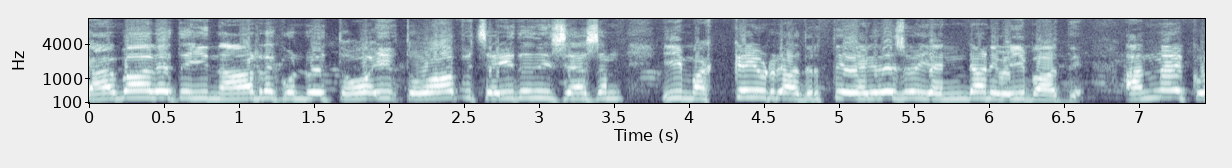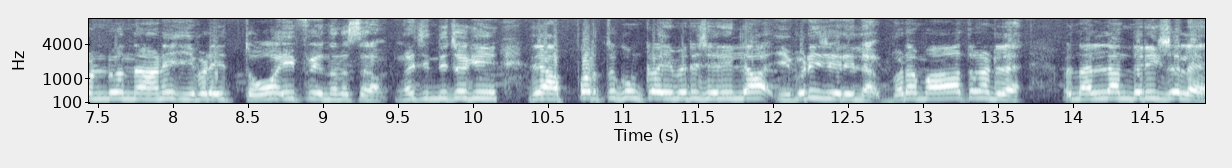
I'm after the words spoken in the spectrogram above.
കാബാലയത്തെ ഈ നാടിനെ കൊണ്ടുപോയി തോ ഈ തോവാപ്പ് ചെയ്തതിന് ശേഷം ഈ മക്കയുടെ ഒരു അതിർത്തി ഏകദേശം ഒരു എൻഡാണ് ഈ ഭാഗത്ത്. അങ്ങനെ കൊണ്ടുവന്നാണ് ഇവിടെ ഈ തോയിഫ് എന്നുള്ള സ്ഥലം. നിങ്ങൾ ചിന്തിച്ചു നോക്കി ഇതിന് അപ്പുറത്തേക്കും ക്ലൈമറ്റ് ശരിയില്ല ഇവിടെയും ശരിയില്ല. ഇവിടെ മാത്രം കണ്ടില്ലേ? ഒരു നല്ല അന്തരീക്ഷമല്ലേ?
